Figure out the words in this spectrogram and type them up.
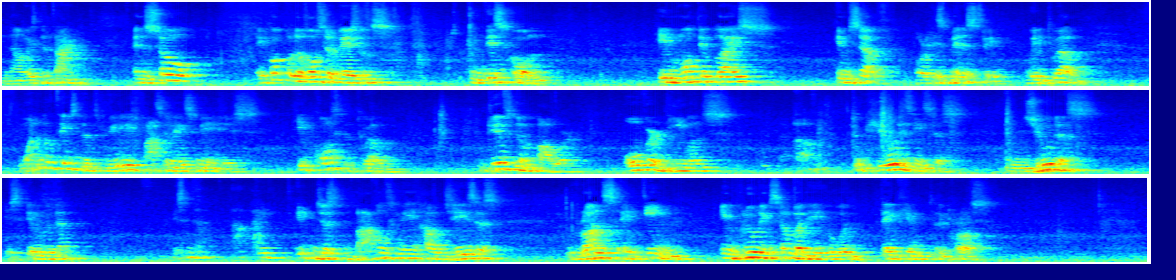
now is the time. And so, a couple of observations in this call. He multiplies himself or his ministry with 12. One of the things that really fascinates me is he calls the 12, gives them power, over demons um, to cure diseases. And Judas is still with them. Isn't that? I, it just baffles me how Jesus runs a team, including somebody who would take him to the cross.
